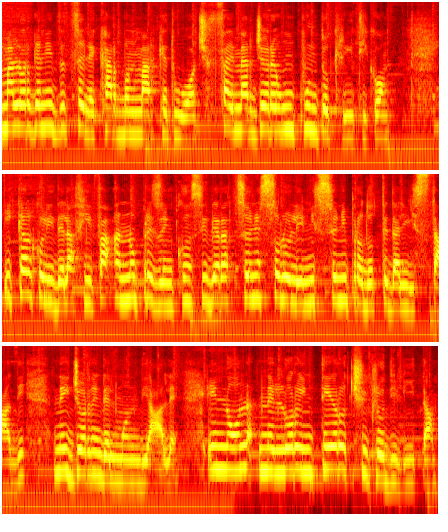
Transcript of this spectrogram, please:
ma l'organizzazione Carbon Market Watch fa emergere un punto critico. I calcoli della FIFA hanno preso in considerazione solo le emissioni prodotte dagli stadi nei giorni del mondiale e non nel loro intero ciclo di vita.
